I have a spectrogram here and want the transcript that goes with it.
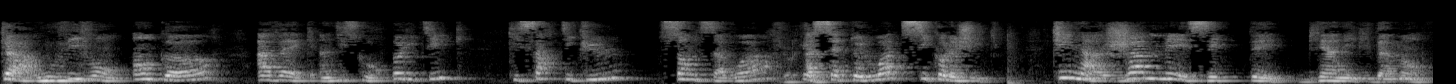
car nous vivons encore avec un discours politique qui s'articule, sans le savoir, à cette loi psychologique, qui n'a jamais été, bien évidemment,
